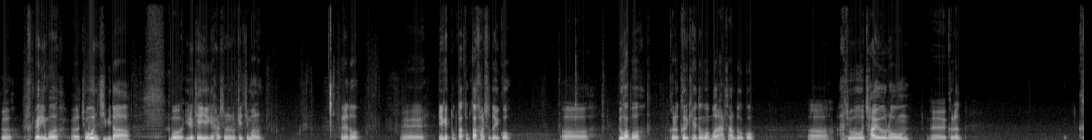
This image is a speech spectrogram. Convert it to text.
그 특별히 뭐 어, 좋은 집이다. 뭐 이렇게 얘기할 수는 없겠지만은 그래도 에, 이렇게 뚝딱뚝딱 할 수도 있고, 어, 누가 뭐, 그러, 그렇게 해도 뭐, 뭐라 할 사람도 없고, 어, 아주 자유로운, 에, 그런, 크,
